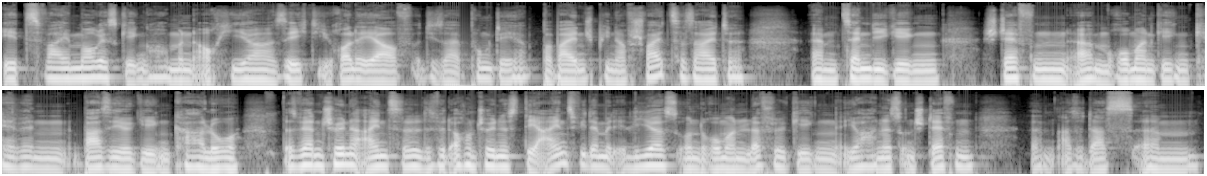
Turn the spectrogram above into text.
E2 Morris gegen Hommen. Auch hier sehe ich die Rolle eher auf dieser Punkte hier bei beiden Spielen auf Schweizer Seite ähm, Zendi gegen Steffen, ähm, Roman gegen Kevin, Basil gegen Carlo. Das werden schöne Einzel. Das wird auch ein schönes D1 wieder mit Elias und Roman Löffel gegen Johannes und Steffen. Ähm, also das, ähm,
